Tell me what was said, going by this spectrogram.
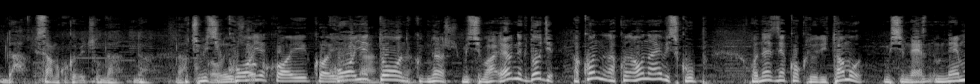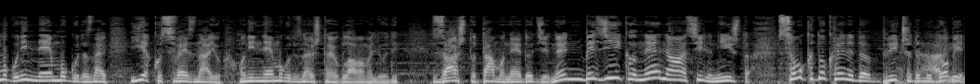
Da. Samo kukavičluk. Da, da. Znači, mislim, ko je, koji- koji- ko je da, to on, znaš, mislim, a evo nek dođe, ako on, ako on najavi skup, od ne znam koliko ljudi tamo, mislim, ne, znam, ne mogu, oni ne mogu da znaju, iako sve znaju, oni ne mogu da znaju šta je u glavama ljudi. Zašto tamo ne dođe? Ne, bez ikog, ne nasilja, ništa. Samo kad on krene da priča da mu da, ali- dobije,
